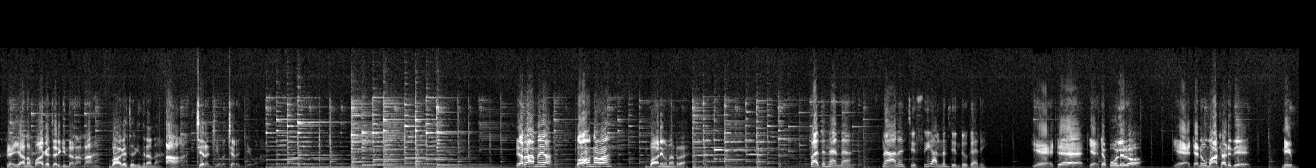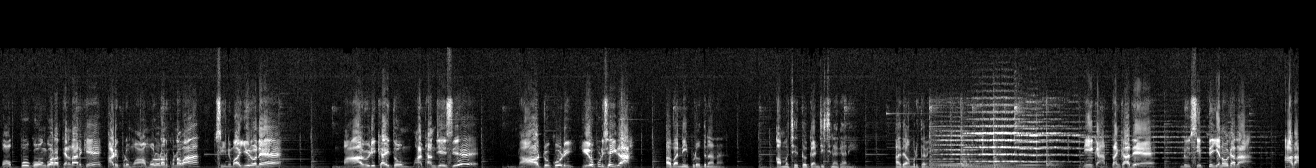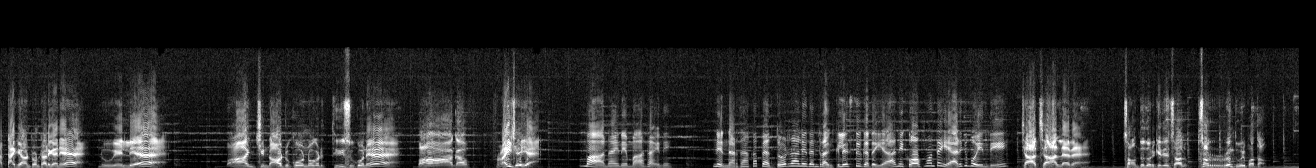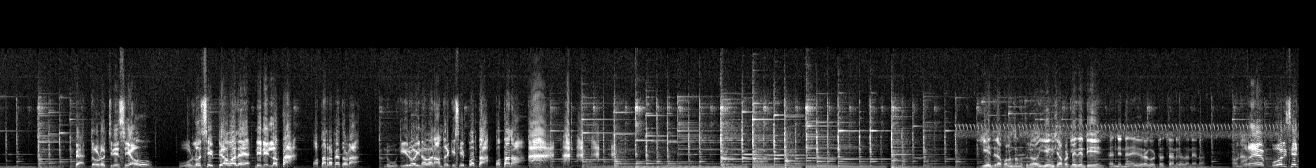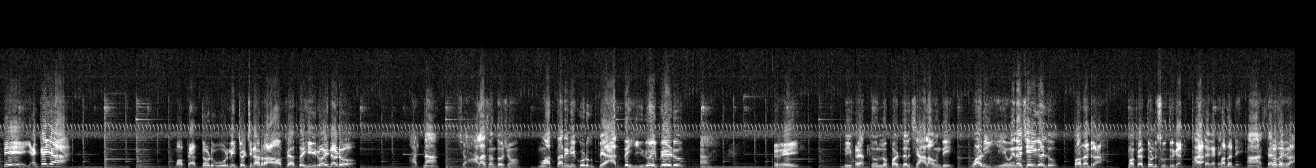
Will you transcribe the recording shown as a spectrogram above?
ప్రయాణం బాగా జరిగిందా నాన్న? బాగా జరిగింది నాన్న. ఆ, చిరంజీవ చిరంజీవ. ఎరా అన్నయ్య బాగున్నావా? బానే ఉన్నానురా. పద నాన్న స్నానం చేసి అన్నం తిందువు గాని. ఏటే ఏటే పోలేరు. ఏటే నువ్వు మాట్లాడేది. నీ పప్పు గోంగూర తినడానికి ఆడిప్పుడు మామూలు అనుకున్నావా? సినిమా హీరోనే. మామిడికాయతో మటన్ చేసి నాటుకోడి ఏపుడు చెయ్యిరా అవన్నీ ఇప్పుడు వద్దు నాన్న. అమ్మ చేత్తో గంజిచ్చినా గాని అది అమృతమే. నీకు అర్థం కాదే నువ్వు చెప్తే వినవు కదా. ఆడ అట్టాగే అంటుంటాడు గానీ నువ్వు వెళ్ళి మంచి నాటుకోడిని ఒకటి తీసుకొని బాగా ఫ్రై చెయ్య. మా నాయనే మా నాయనే. నిన్నటిదాకా పెద్దోడు రాలేదని రంకులేస్తూ కదయ్యా నీ కోపం అంతా ఏడికి పోయింది. చా చాలేవే సందు దొరికితే చాలు. సర్రం దూరిపోతావు పెద్దోడు వచ్చినేసావు ఊర్లో చెప్పి రావాలే నేను వెళ్ళొత్తా పోతానరా పెద్దోడా. నువ్వు హీరో అయినావని అందరికీ చెప్పొత్తా. పోతానా. ఏందిరా పొలం సంగతిలో? ఏమి చెప్పట్లేదేంటి నిన్నే ఎదురా కొట్టొచ్చాను కదా నేను. ఒరే పోలిసెట్టి ఎంకయ్య! మా పెద్దోడు ఊరి నుంచి వచ్చినాడు రా పెద్ద హీరో అయినాడు. అట్నా? చాలా సంతోషం. మొత్తానికి నీ కొడుకు పెద్ద హీరో అయిపోయాడు. రేయ్ మీ పెద్దంలో పట్టుదల చాలా ఉంది. వాడు ఏమైనా చేయగలడు? పదండ్రా. మా పెద్దోడిని సూత్రు. పదండి. ఆ, సరే,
